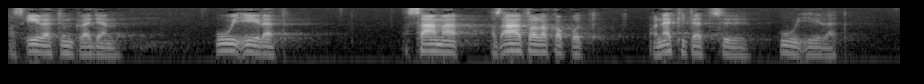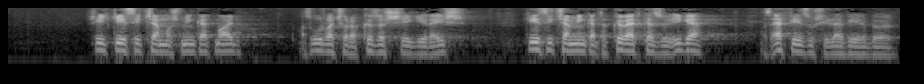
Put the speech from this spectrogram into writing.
az életünk legyen. Új élet, a számá, az általa kapott, a neki tetsző új élet. És így készítsen most minket majd az úrvacsora közösségére is, készítsen minket a következő ige az Efézusi levélből.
